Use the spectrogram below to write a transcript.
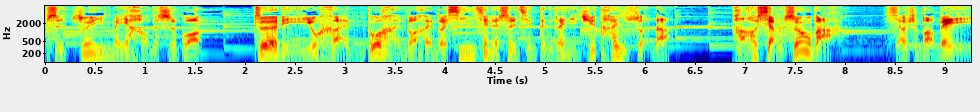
是最美好的时光，这里有很多很多很多新鲜的事情等着你去探索呢，好好享受吧，小鼠宝贝。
